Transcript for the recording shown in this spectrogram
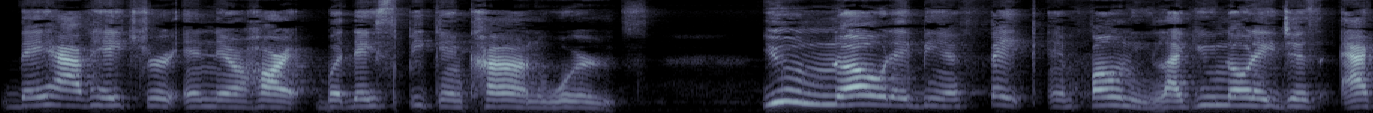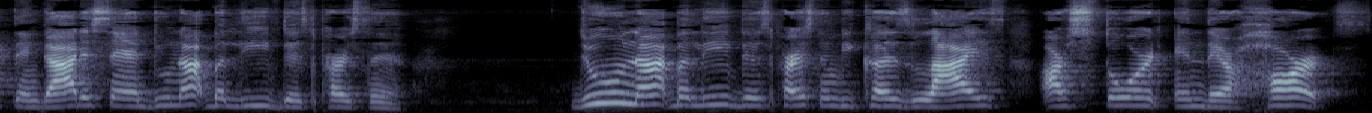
they have hatred in their heart, but they speak in kind words. You know they being fake and phony. Like you know they just acting. God is saying, do not believe this person. Do not believe this person because lies are stored in their hearts.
